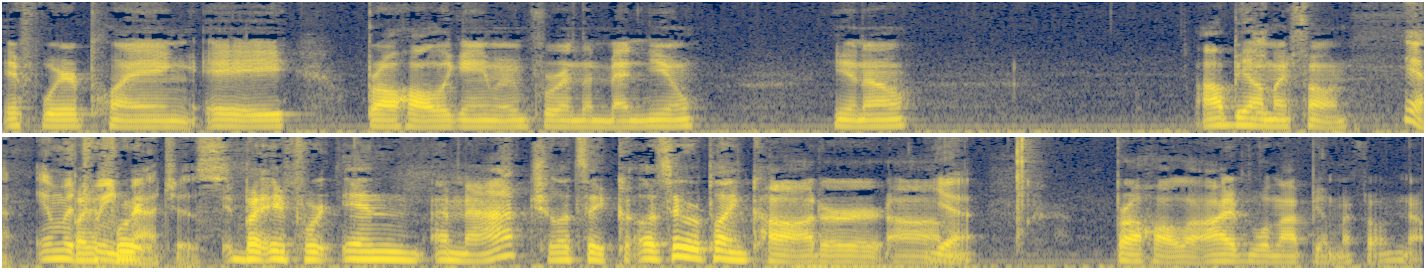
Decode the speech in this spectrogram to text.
if we're playing a Brawlhalla game, if we're in the menu, you know, I'll be on my phone. yeah, in between we're- matches. But if we're in a match, let's say let's say we're playing COD or um, Yeah. Brawlhalla, I will not be on my phone. No.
